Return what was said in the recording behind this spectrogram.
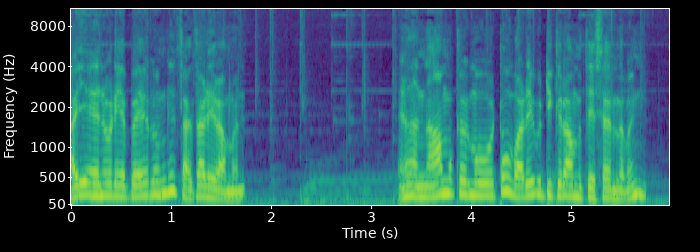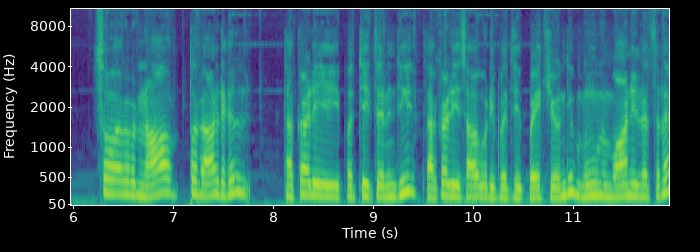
ஐயா என்னுடைய பெயர் வந்து தக்காளி ராமன் நாமக்கல் மாவட்டம் வடைவெட்டி கிராமத்தை சேர்ந்தவன். ஸோ அவர் நாற்பது ஆண்டுகள் தக்காளி பற்றி தெரிஞ்சு தக்காளி சாகுபடி பற்றி பயிற்சி வந்து மூணு மாநிலத்தில்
